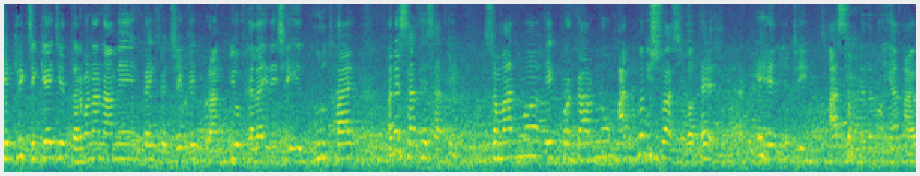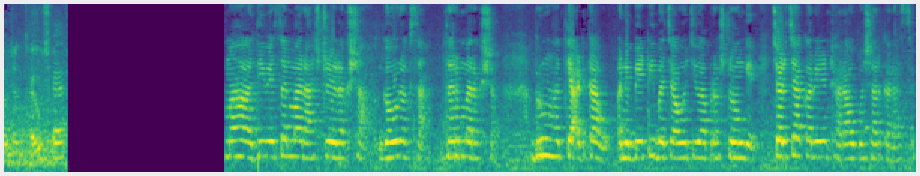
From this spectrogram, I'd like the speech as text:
કેટલીક જગ્યાએ જે ધર્મના નામે કંઈક જે કંઈક ભ્રાંતિઓ ફેલાઈ રહી છે એ દૂર થાય અને સાથે સાથે સમાજમાં એક પ્રકારનો આત્મવિશ્વાસ વધે. એ હેતુથી આ સંમેલનનું અહીંયા આયોજન થયું છે. મહાઅધિવેશનમાં રાષ્ટ્રીય રક્ષા, ગૌરક્ષા ધર્મ ભ્રૂણ હત્યા અટકાવો અને બેટી બચાવો જેવા પ્રશ્નો અંગે ચર્ચા કરીને ઠરાવ પસાર કરાશે.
